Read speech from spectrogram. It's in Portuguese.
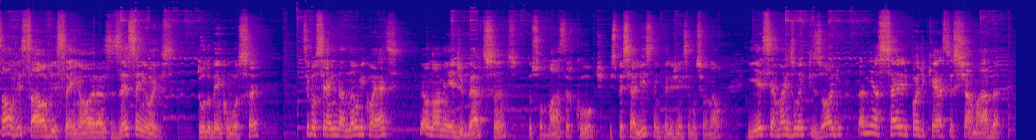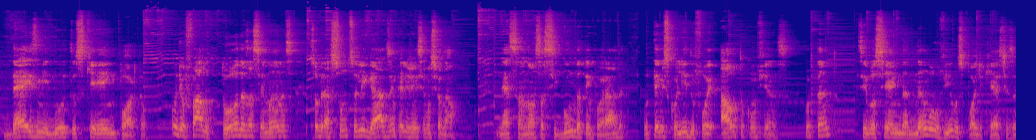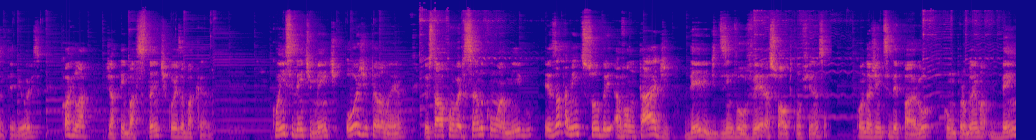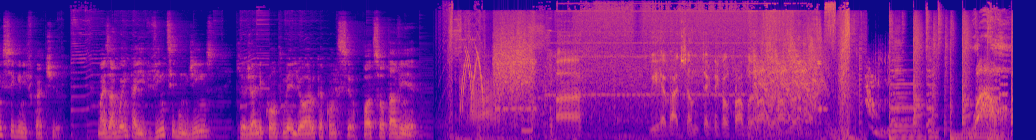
Salve, salve, senhoras e senhores! Tudo bem com você? Se você ainda não me conhece, meu nome é Edberto Santos, eu sou Master Coach, especialista em inteligência emocional, e esse é mais um episódio da minha série de podcasts chamada 10 Minutos que Importam, onde eu falo todas as semanas sobre assuntos ligados à inteligência emocional. Nessa nossa segunda temporada, o tema escolhido foi autoconfiança. Portanto, se você ainda não ouviu os podcasts anteriores, corre lá, já tem bastante coisa bacana. Coincidentemente, hoje pela manhã, eu estava conversando com um amigo exatamente sobre a vontade dele de desenvolver a sua autoconfiança quando a gente se deparou com um problema bem significativo. Mas aguenta aí 20 segundinhos que eu já lhe conto melhor o que aconteceu. Pode soltar a vinheta. Uh, we have had some technical problems. Wow!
